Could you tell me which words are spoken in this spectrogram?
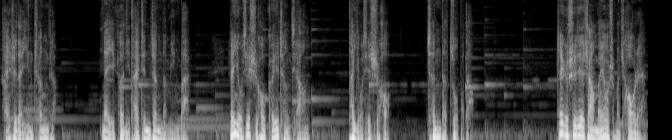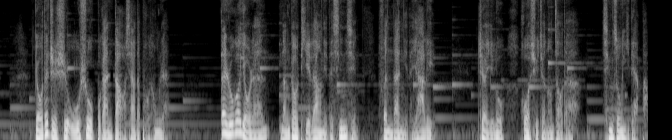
还是得硬撑着。那一刻，你才真正的明白，人有些时候可以逞强，他有些时候。真的做不到。这个世界上没有什么超人，有的只是无数不敢倒下的普通人。但如果有人能够体谅你的心情，分担你的压力，这一路或许就能走得轻松一点吧。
